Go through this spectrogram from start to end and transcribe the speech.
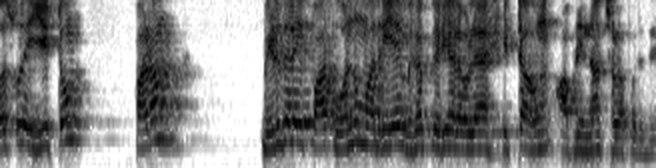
வசூலை ஈட்டும். படம் விடுதலை பார்ட் ஒன்று மாதிரியே மிகப்பெரிய அளவில் ஹிட் ஆகும் அப்படின்னு தான் சொல்லப்படுது.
